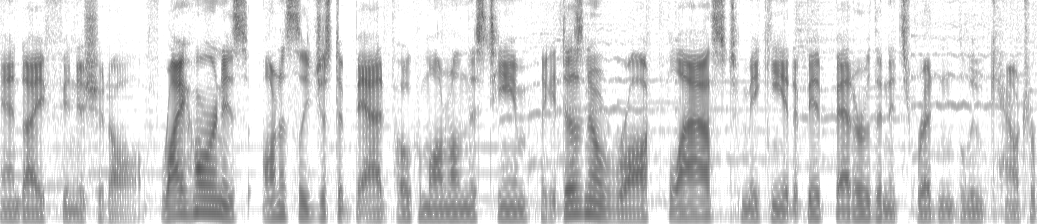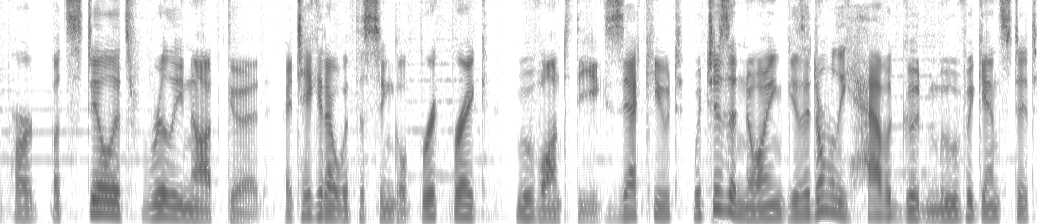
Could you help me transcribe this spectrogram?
and I finish it off. Rhyhorn is honestly just a bad Pokemon on this team. Like, it does no Rock Blast, making it a bit better than its red and blue counterpart, but still it's really not good. I take it out with a single Brick Break, move on to the Exeggcute, which is annoying because I don't really have a good move against it.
